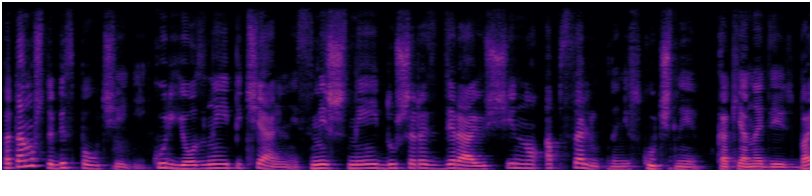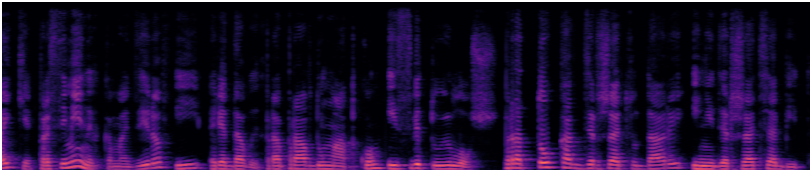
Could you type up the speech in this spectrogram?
Потому что без поучений. Курьезные и печальные, смешные, душераздирающие, но абсолютно не скучные, как я надеюсь, байки про семейных командиров и рядовых, про правду матку и святую ложь, про то, как держать удары и не держать обид,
